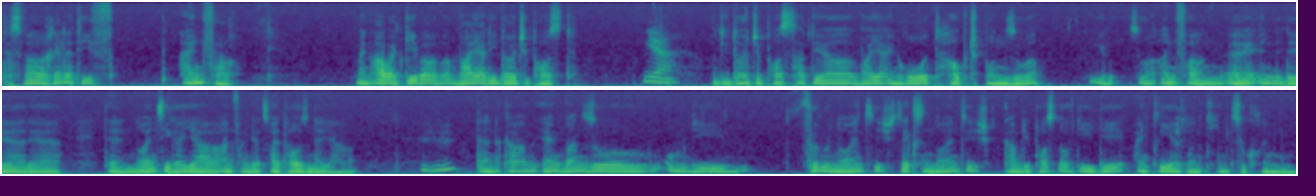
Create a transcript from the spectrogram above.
das war relativ einfach. Mein Arbeitgeber war ja die Deutsche Post. Ja. Und die Deutsche Post hat ja, war ja in Rot Hauptsponsor. So Anfang, äh, Ende der, der, der 90er Jahre, Anfang der 2000er Jahre. Mhm. Dann kam irgendwann so um die 95, 96 kam die Post auf die Idee, ein Triathlon-Team zu gründen.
